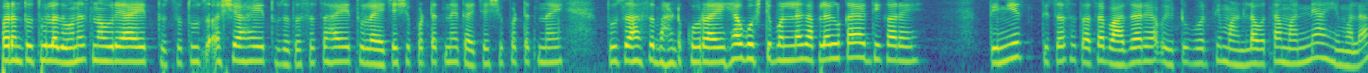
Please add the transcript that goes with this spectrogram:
परंतु तुला दोनच नवरे आहेत. तुझं तूच असे आहे तुझं तसंच आहे. तुला याच्याशी पटत नाही त्याच्याशी पटत नाही. तुझं असं भांडखोर आहे. ह्या गोष्टी बोलण्यास आपल्याला काय अधिकार आहे? तिनेच तिचा स्वतःचा बाजार या यूट्यूबवरती मांडला होता. मान्य आहे मला.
